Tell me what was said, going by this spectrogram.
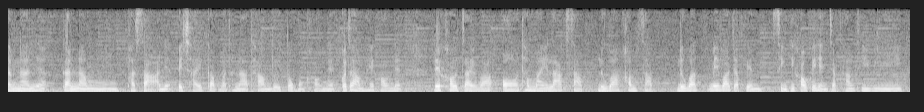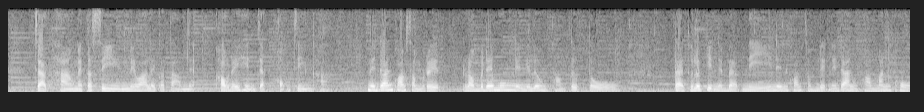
ดังนั้นเนี่ยการนำภาษาเนี่ยไปใช้กับวัฒนธรรมโดยตรงของเขาเนี่ยก็จะทำให้เขาเนี่ยได้เข้าใจว่าอ๋อทำไมลากศัพท์ หรือว่าคำศัพท์ หรือว่าไม่ว่าจะเป็นสิ่งที่เขาเคยเห็นจากทางทีวี จากทางแมกกาซีน ไม่ว่าอะไรก็ตามเนี่ยเขาได้เห็นจากของจริงค่ะ ในด้านความสำเร็จเราไม่ได้มุ่งเน้นในเรื่องของความเติบโต แต่ธุรกิจในแบบนี้เน้นความสำเร็จในด้านของความมั่นคง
